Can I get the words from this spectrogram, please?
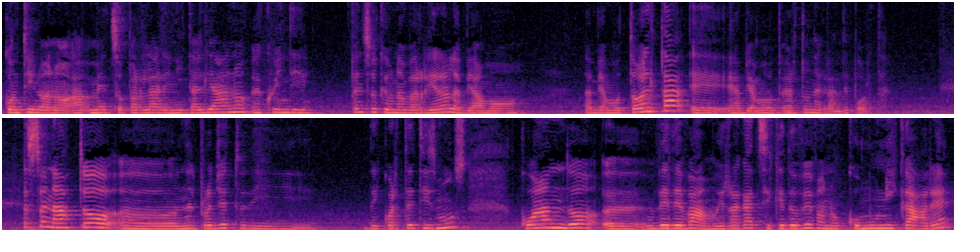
continuano a mezzo parlare in italiano e quindi penso che una barriera l'abbiamo, l'abbiamo tolta e, e abbiamo aperto una grande porta. Questo è nato uh, nel progetto di, dei quartettismus quando uh, vedevamo i ragazzi che dovevano comunicare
